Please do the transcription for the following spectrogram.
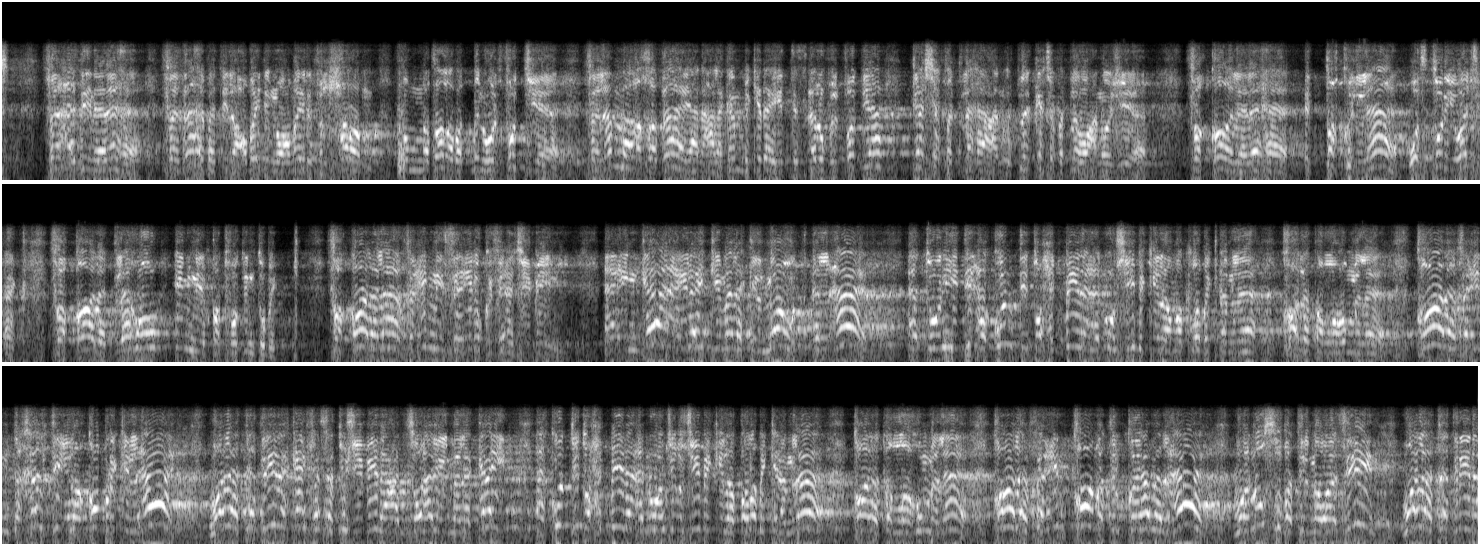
فأذن لها. فذهبت إلى عبيد بن عمير في الحرم ثم طلبت منه الفتية فلما أخذها يعني على جنب كده تسأله في الفتية كشفت لها عن كشفت له عن وجهها. فقال لها اتق الله واستري وجهك. فقالت له إني قد فتنت بك. فقال لها فإني سائلك فاجيبيني أئن جاء إليك ملك الموت الآن أتريد أكنت تحبين أن أجيبك إلى مطلبك أم لا؟ قالت اللهم لا. قال فإن دخلت إلى قبرك الآن ولا تدرين كيف ستجيبين عن سؤال الملكين أكنت تحبين أن أجيبك إلى طلبك أم لا؟ قالت اللهم لا. قال فإن قامت القيامة الآن ونصبت الموازين ولا تدرين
